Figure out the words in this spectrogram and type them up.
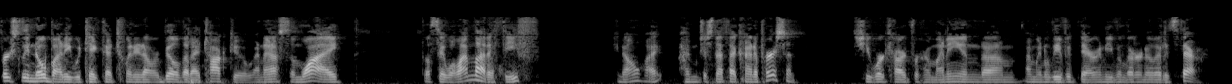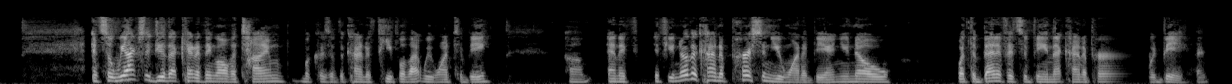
Virtually nobody would take that $20 bill that I talked to and I ask them why. They'll say, well, I'm not a thief. You know, I, I'm just not that kind of person. She worked hard for her money and um, I'm going to leave it there and even let her know that it's there. And so we actually do that kind of thing all the time because of the kind of people that we want to be. Um, and if, if you know the kind of person you want to be and you know what the benefits of being that kind of person would be, like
